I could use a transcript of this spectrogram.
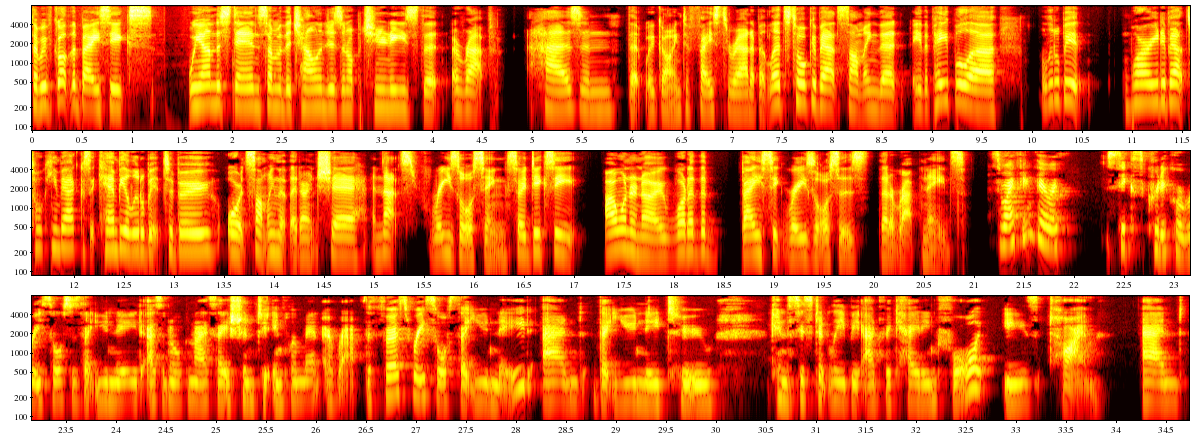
So we've got the basics. We understand some of the challenges and opportunities that a RAP has and that we're going to face throughout it. But let's talk about something that either people are a little bit worried about talking about because it can be a little bit taboo or it's something that they don't share, and that's resourcing. So, Dixie, I want to know what are the basic resources that a RAP needs? So, I think there are six critical resources that you need as an organization to implement a RAP. The first resource that you need and that you need to consistently be advocating for is time. And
